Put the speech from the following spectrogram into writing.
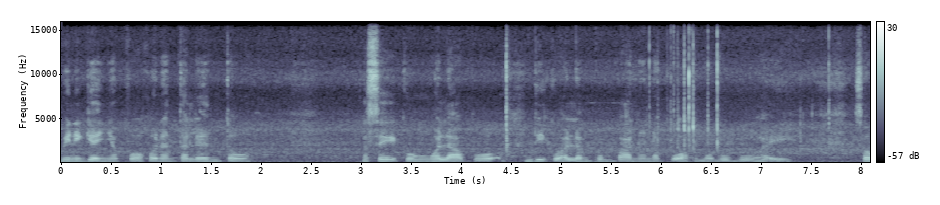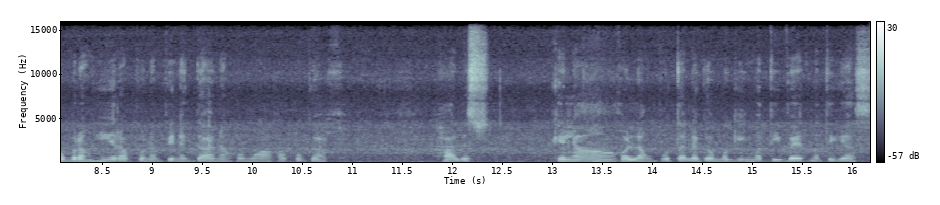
binigyan niya po ako ng talento. Kasi kung wala po, hindi ko alam kung paano na po ako mabubuhay. Sobrang hirap po ng pinagdaanan ko mga kapugak. Halos kailangan ko lang po talaga maging matibay at matigas.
